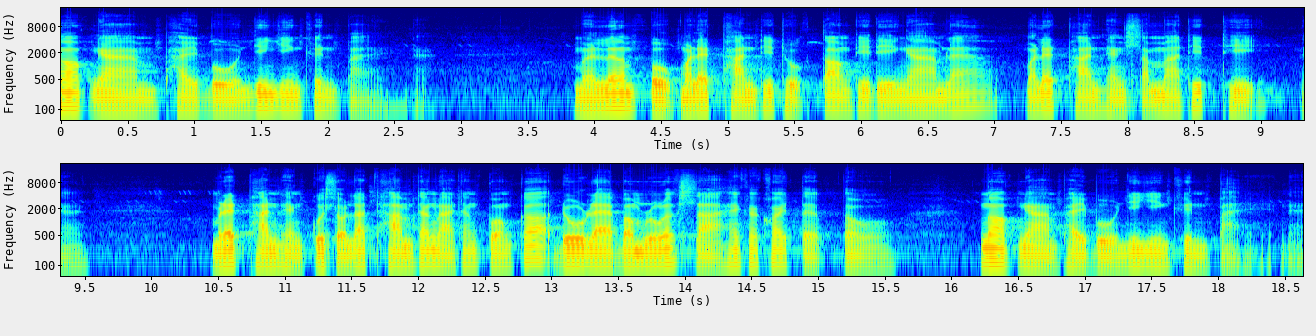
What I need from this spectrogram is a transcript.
งอกงามไพ่บูรยิ่งยิ่งขึ้นไปนะเมื่อเริ่มปลูกเมล็ดพันธุ์ที่ถูกต้องที่ดีงามแล้ว เมล็ดพันธุ์แห่งสัมมาทิฏฐินะเมล็ดพันธุ์แห่งกุศลธรรมทั้งหลายทั้งปวงก็ดูแลบำรุงรักษาให้ค่อย ๆ เติบโต งอกงามไพ่บูรยิ่งยิ่งขึ้นไปนะ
